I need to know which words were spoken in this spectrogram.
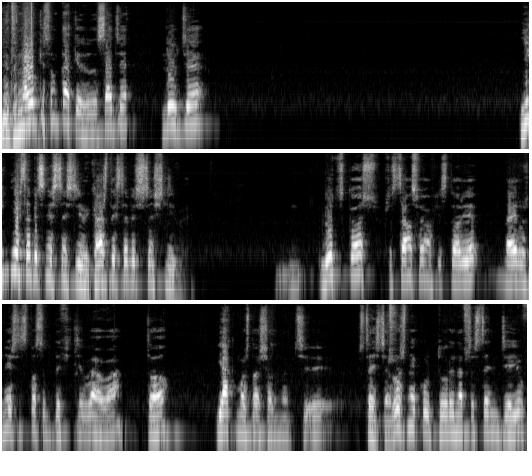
Nie, te nauki są takie, że w zasadzie ludzie Nikt nie chce być nieszczęśliwy, każdy chce być szczęśliwy. Ludzkość przez całą swoją historię w najróżniejszy sposób definiowała to, jak można osiągnąć y, szczęście. Różne kultury na przestrzeni dziejów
